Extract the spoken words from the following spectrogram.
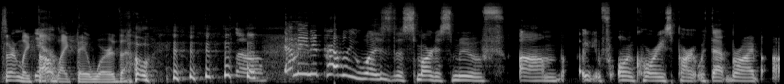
Certainly Yeah. felt like they were though. so. I mean, it probably was the smartest move um, on Corey's part with that bribe. Uh,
